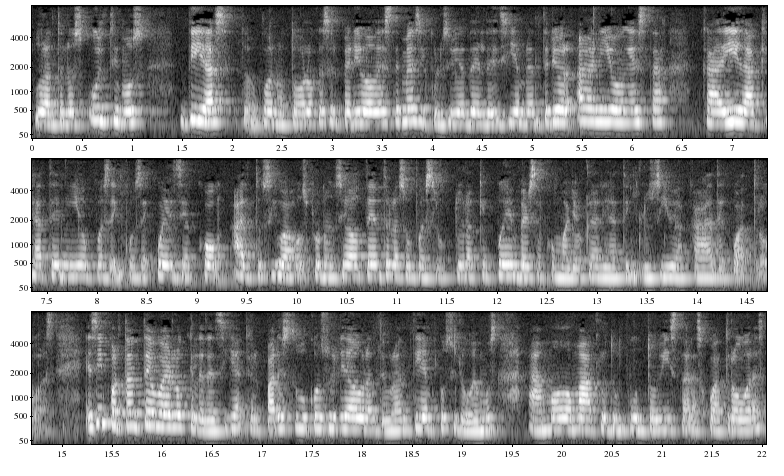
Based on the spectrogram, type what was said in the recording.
durante los últimos días, bueno, todo lo que es el periodo de este mes, inclusive del de diciembre anterior, ha venido en esta caída que ha tenido pues en consecuencia con altos y bajos pronunciados dentro de la superestructura que pueden verse con mayor claridad inclusive acá de cuatro horas. Es importante ver lo que les decía que el par estuvo consolidado durante un gran tiempo si lo vemos a modo macro de un punto de vista a las cuatro horas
